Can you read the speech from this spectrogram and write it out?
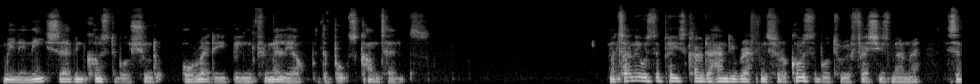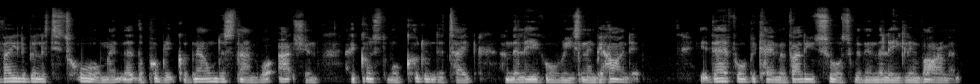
meaning each serving constable should already be familiar with the book's contents. Not only was the Police Code a handy reference for a constable to refresh his memory, its availability to all meant that the public could now understand what action a constable could undertake and the legal reasoning behind it. It therefore became a valued source within the legal environment.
